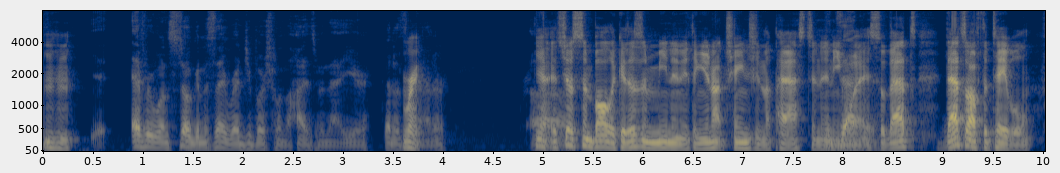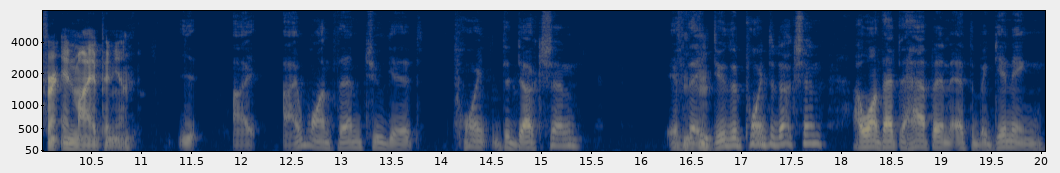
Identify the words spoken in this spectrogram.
hmm Everyone's still going to say Reggie Bush won the Heisman that year. That doesn't Right. matter. Yeah, it's Uh, just symbolic. It doesn't mean anything. You're not changing the past in any way. So that's that's off the table for in my opinion. I I want them to get point deduction. If they Mhm. do the point deduction, I want that to happen at the beginning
